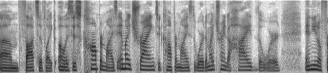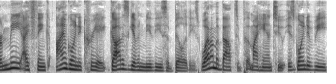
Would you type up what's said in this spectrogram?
um, thoughts of like, oh, is this compromise? Am I trying to compromise the word? Am I trying to hide the word? And you know, for me, I think I'm going to create. God has given me these abilities. What I'm about to put my hand to is going to be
